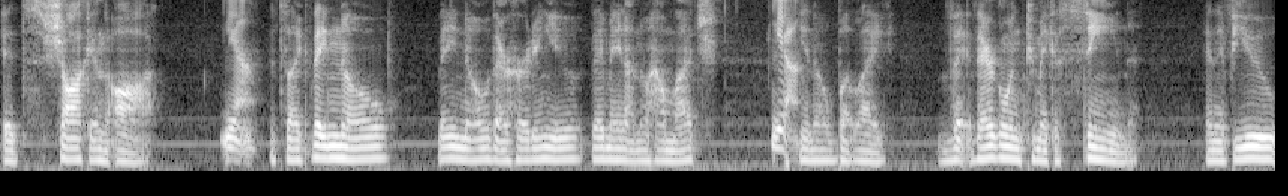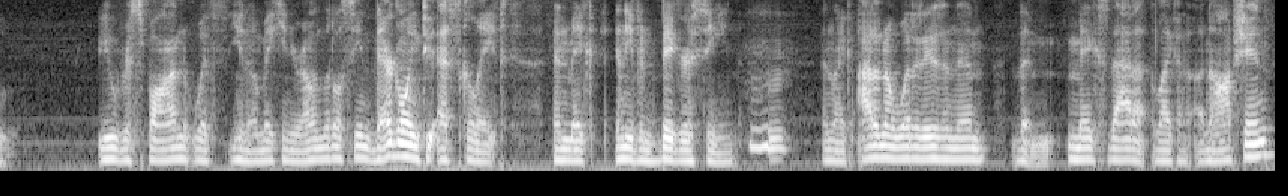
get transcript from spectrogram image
It's shock and awe. Yeah. It's like they know, they know they're hurting you. They may not know how much, Yeah. you know, but like they they're going to make a scene, and if you you respond with you know making your own little scene, they're going to escalate and make an even bigger scene. Mm-hmm. And like I don't know what it is in them that makes that a, like a, an option.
